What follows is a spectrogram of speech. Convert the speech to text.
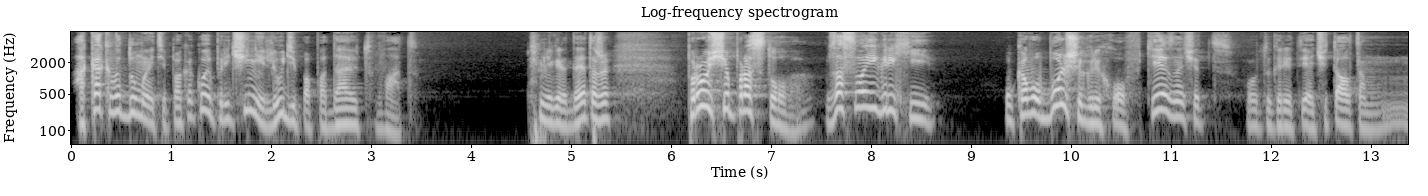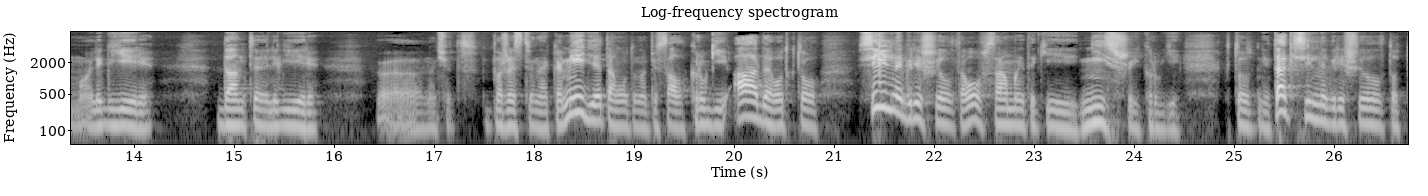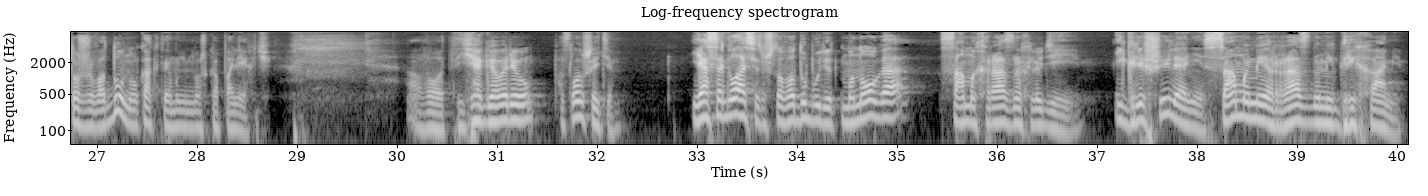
А как вы думаете, по какой причине люди попадают в ад? Мне говорят, да это же проще простого. За свои грехи, у кого больше грехов, те, значит, вот говорит, я читал там Алигьери, Данте Алигьери, э, значит, божественная комедия, там вот он написал круги ада, вот кто сильно грешил, того в самые такие низшие круги. Кто не так сильно грешил, тот тоже в аду, но как-то ему немножко полегче. Вот, я говорю, послушайте, я согласен, что в аду будет много самых разных людей, и грешили они самыми разными грехами.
